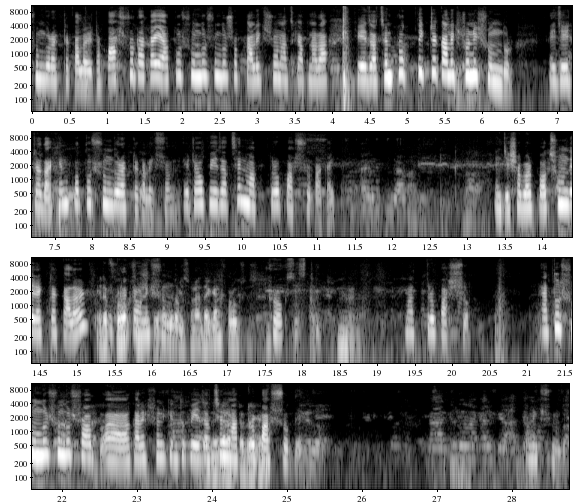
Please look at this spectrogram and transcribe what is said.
সুন্দর একটা কালার এটা পাঁচশো টাকায় এত সুন্দর সুন্দর সব কালেকশন আজকে আপনারা পেয়ে যাচ্ছেন। প্রত্যেকটা কালেকশনই সুন্দর। এই যে এটা দেখেন কত সুন্দর একটা কালেকশন এটাও পেয়ে যাচ্ছেন মাত্র পাঁচশো টাকায়। এই যে সবার পছন্দের একটা কালার এটা ফ্রক অনেক সুন্দর। পিছনে দেখেন ফ্রক সিস্টেম। ফ্রক সিস্টেম। মাত্র পাঁচশো। এত সুন্দর সুন্দর সব কালেকশন কিন্তু পেয়ে যাচ্ছেন মাত্র দেখেন। পাঁচশোতে। অনেক সুন্দর।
